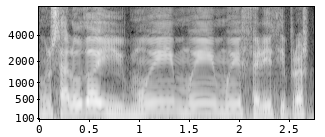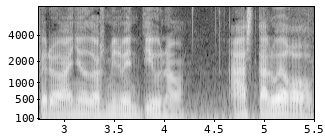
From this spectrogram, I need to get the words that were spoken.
Un saludo y muy, muy, muy feliz y próspero año 2021. Hasta luego.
